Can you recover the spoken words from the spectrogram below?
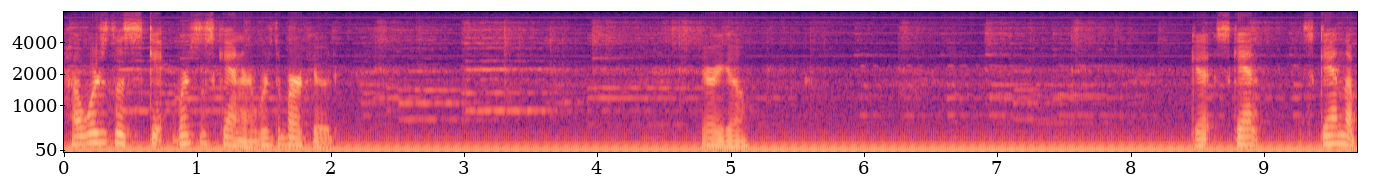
How? Where's the scan? Where's the scanner? Where's the barcode? There we go. Get scan scan the.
